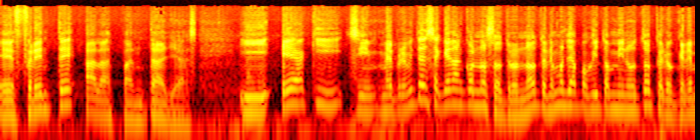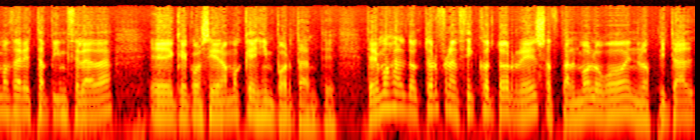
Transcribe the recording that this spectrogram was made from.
eh, frente a las pantallas. Y he aquí, si me permiten, se quedan con nosotros, ¿no? Tenemos ya poquitos minutos, pero queremos dar esta pincelada eh, que consideramos que es importante. Tenemos al doctor Francisco Torres, oftalmólogo en el Hospital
